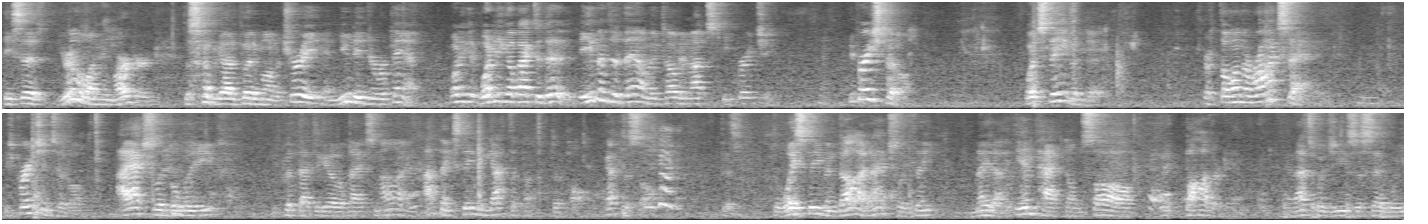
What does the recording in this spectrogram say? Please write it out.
He says, you're the one who murdered the Son of God and put him on a tree, and you need to repent. What did, he, what did he go back to do? Even to them who told him not to keep preaching. He preached to them. What did Stephen do? They're throwing the rocks at him. He's preaching to them. I actually believe, you put that together with Acts 9, I think Stephen got to, to Paul, got to Saul. The, the way Stephen died, I actually think, made an impact on Saul that bothered him. And that's when Jesus said, well,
